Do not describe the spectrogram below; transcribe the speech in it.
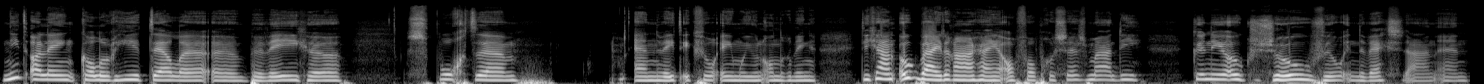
Niet alleen calorieën tellen, uh, bewegen, sporten en weet ik veel, 1 miljoen andere dingen. Die gaan ook bijdragen aan je afvalproces, maar die kunnen je ook zoveel in de weg staan. En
